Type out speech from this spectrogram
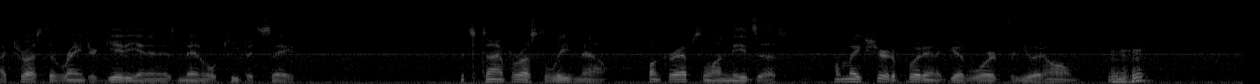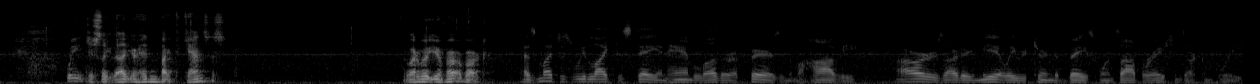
I trust that Ranger Gideon and his men will keep it safe. It's time for us to leave now. Bunker Epsilon needs us. I'll make sure to put in a good word for you at home. Mm-hmm. Wait, just like that, you're heading back to Kansas? What about your vertibird? As much as we'd like to stay and handle other affairs in the Mojave, our orders are to immediately return to base once operations are complete.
